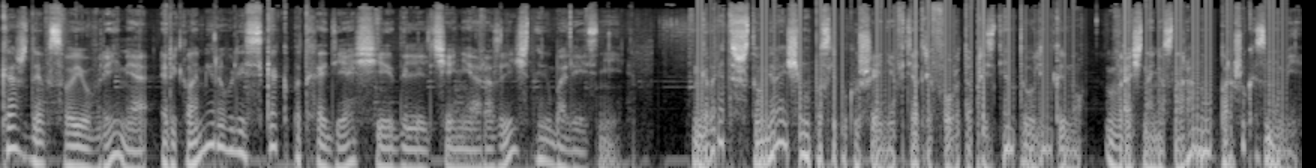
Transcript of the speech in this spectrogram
каждое в свое время, рекламировались как подходящие для лечения различных болезней. Говорят, что умирающему после покушения в театре Форда президенту Линкольну врач нанес на рану порошок из мумии.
